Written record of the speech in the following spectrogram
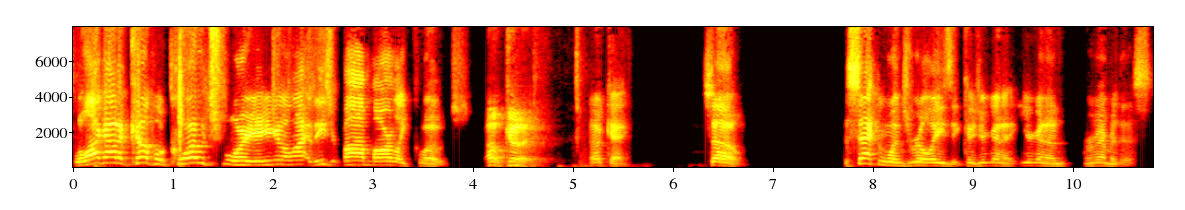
Well, I got a couple quotes for you. You're gonna like these are Bob Marley quotes. Oh, good. Okay. So the second one's real easy because you're gonna you're gonna remember this.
